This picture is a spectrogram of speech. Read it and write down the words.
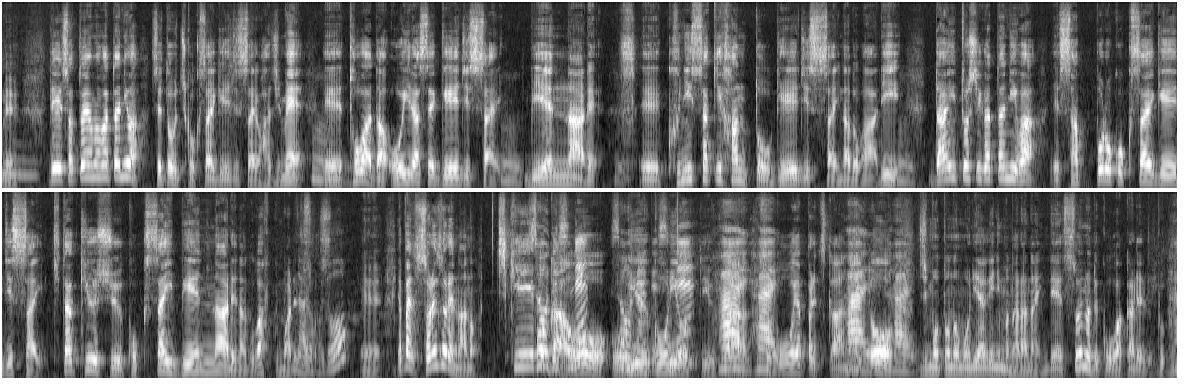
ええで里山型には瀬戸内国際芸術祭をはじめ、えー十和田奥入瀬芸術祭、ビエンナーレ、えー国東半島芸術祭などがあり、大都市型には、えー札幌国際芸術祭北九州国際ビエンナーレなどが含まれるそうです。なるほど。えーやっぱりそれぞれのあの地形とかをこそう有効利用っていうかそこをやっぱり使わないと地元の盛り上げにもならないんで、そういうのでこう分かれる部分も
